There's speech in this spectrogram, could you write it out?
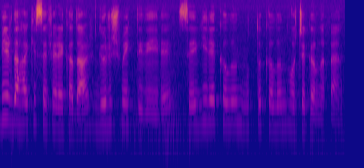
Bir dahaki sefere kadar görüşmek dileğiyle sevgiyle kalın, mutlu kalın, hoşça kalın efendim.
